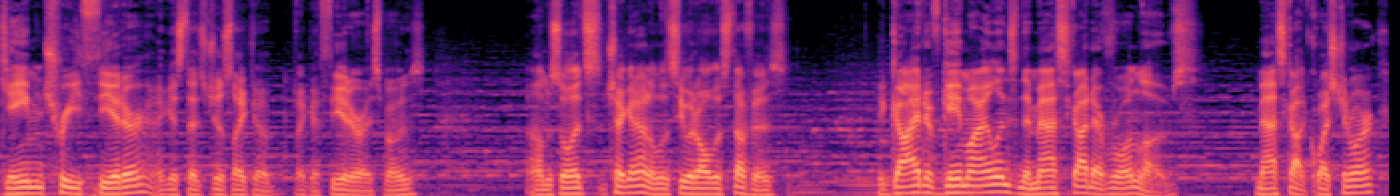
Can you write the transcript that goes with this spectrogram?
Game Tree Theater. I guess that's just like a like a theater, I suppose. Um, so let's check it out and let's see what all this stuff is. The Guide of Game Islands and the mascot everyone loves. Mascot question mark.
